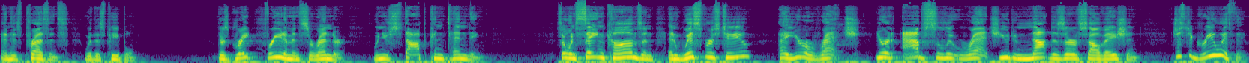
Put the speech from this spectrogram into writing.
and his presence with his people. There's great freedom in surrender when you stop contending. So when Satan comes and, and whispers to you, hey, you're a wretch. You're an absolute wretch. You do not deserve salvation. Just agree with him.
